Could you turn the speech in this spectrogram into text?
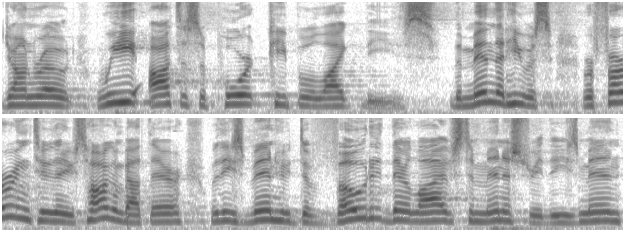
John wrote, We ought to support people like these. The men that he was referring to, that he was talking about there, were these men who devoted their lives to ministry. These men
